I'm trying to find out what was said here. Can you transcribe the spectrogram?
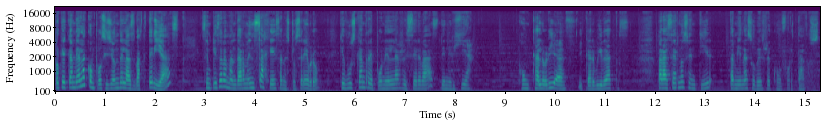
Porque cambiar la composición de las bacterias, se empiezan a mandar mensajes a nuestro cerebro que buscan reponer las reservas de energía con calorías y carbohidratos para hacernos sentir también a su vez reconfortados.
